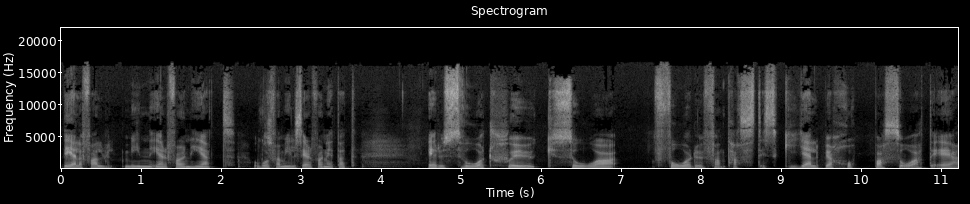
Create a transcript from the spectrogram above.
Det är i alla fall min erfarenhet och vår familjs erfarenhet att är du svårt sjuk så får du fantastisk hjälp. Jag hoppas så att det är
